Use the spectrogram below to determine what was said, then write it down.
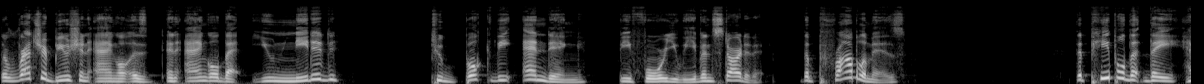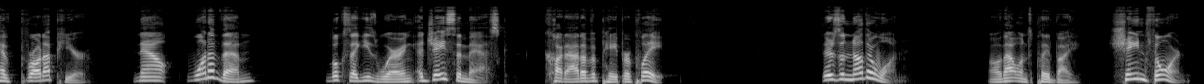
The retribution angle is an angle that you needed to book the ending before you even started it. The problem is the people that they have brought up here. Now, one of them looks like he's wearing a Jason mask cut out of a paper plate. There's another one. Oh, that one's played by Shane Thorne.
